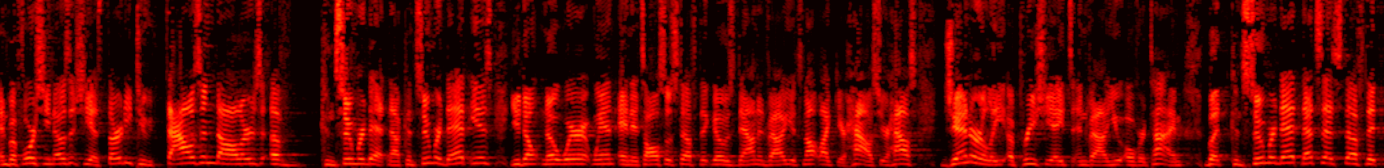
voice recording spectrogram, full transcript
And before she knows it, she has $32,000 of consumer debt. Now, consumer debt is you don't know where it went and it's also stuff that goes down in value. It's not like your house. Your house generally appreciates in value over time. But consumer debt, that's that stuff that,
